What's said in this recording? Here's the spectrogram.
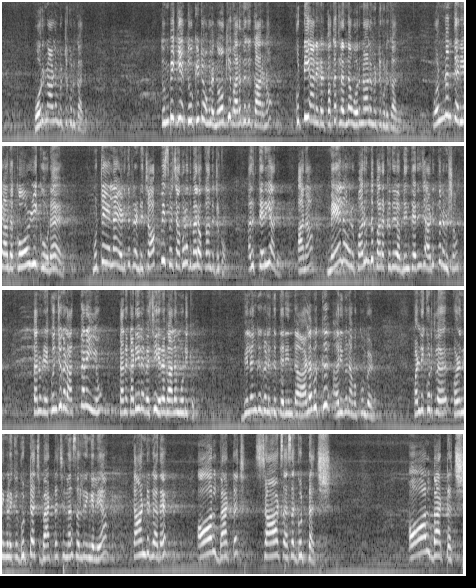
ஒரு நாளும் விட்டு கொடுக்காது. தும்பிக்கையை தூக்கிட்டு உங்களை நோக்கி வர்றதுக்கு காரணம் குட்டி யானைகள் பக்கத்தில் இருந்தால் ஒரு நாளும் விட்டு கொடுக்காது. ஒன்றும் தெரியாத கோழி கூட முட்டையெல்லாம் எடுத்துட்டு ரெண்டு சாக் பீஸ் வச்சா கூட அது மேலே உட்காந்துட்டு இருக்கும். அதுக்கு தெரியாது. ஆனால் மேலே ஒரு பருந்து பறக்குது அப்படின்னு தெரிஞ்ச அடுத்த நிமிஷம் தன்னுடைய குஞ்சுகள் அத்தனையும் தனக்கு அடியில் வச்சு இரகாலம் முடிக்கும். விலங்குகளுக்கு தெரிந்த அளவுக்கு அறிவு நமக்கும் வேணும். பள்ளிக்கூடத்தில் குழந்தைங்களுக்கு குட் டச் பேட் டச்லாம் சொல்கிறீங்க இல்லையா? தாண்டுங்க அதை. All bad touch starts as a good touch all bad touch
